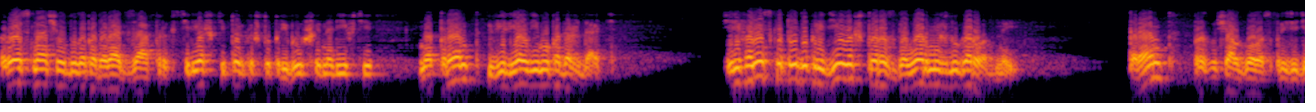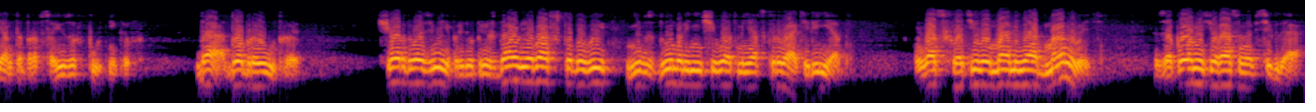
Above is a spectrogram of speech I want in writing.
Ройс начал было подавать завтрак с тележки, только что прибывшей на лифте, но Трент велел ему подождать. Телефонистка предупредила, что разговор междугородный. «Трент?» — прозвучал голос президента профсоюзов путников. «Да, доброе утро. Черт возьми, предупреждал я вас, чтобы вы не вздумали ничего от меня скрывать или нет? У вас хватило ума меня обманывать? Запомните раз и навсегда.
